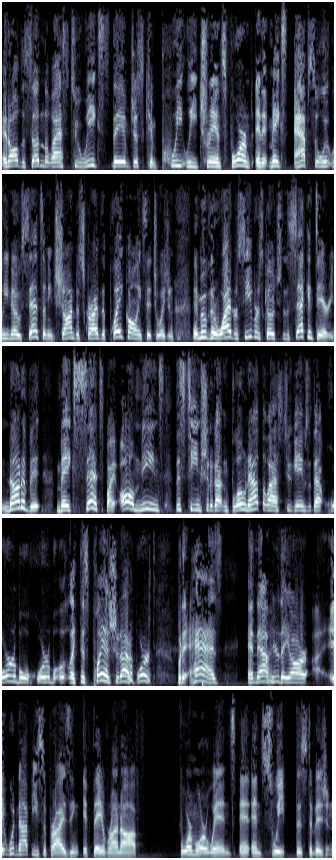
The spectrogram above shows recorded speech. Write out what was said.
And all of a sudden, the last two weeks, they have just completely transformed, and it makes absolutely no sense. I mean, Sean described the play calling situation. They moved their wide receivers coach to the secondary. None of it makes sense. By all means, this team should have gotten blown out the last two games with that horrible, horrible, like this plan should not have worked, but it has. And now here they are. It would not be surprising if they run off four more wins and, and sweep this division.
